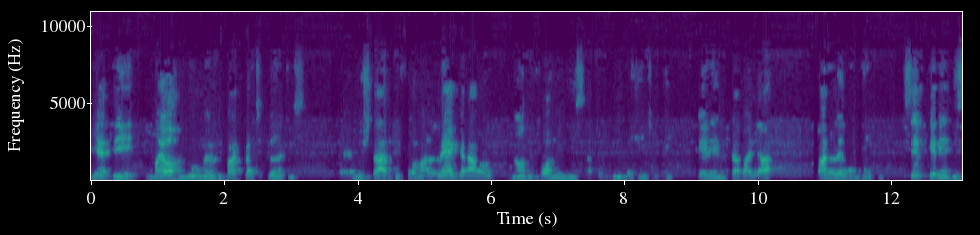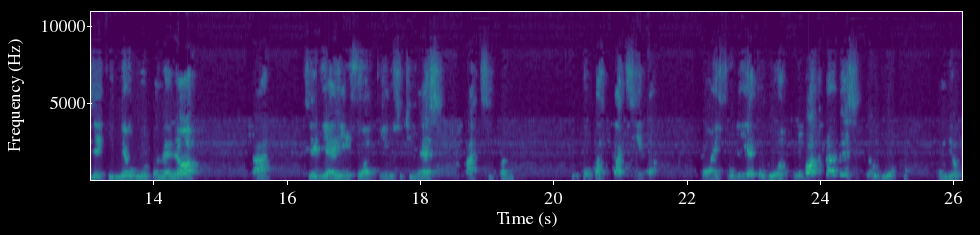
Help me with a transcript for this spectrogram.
e é ter o maior número de praticantes é, no estado de forma legal, não de forma ilícita, como muita gente vem querendo trabalhar paralelamente, sempre querendo dizer que meu grupo é melhor, tá? Seria isso ou aquilo se tivesse participando. Então participa, põe, filia teu grupo e bota para ver se teu grupo, entendeu?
